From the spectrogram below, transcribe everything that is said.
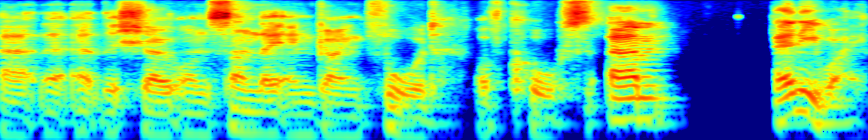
uh, at the show on Sunday and going forward, of course. Um, anyway,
